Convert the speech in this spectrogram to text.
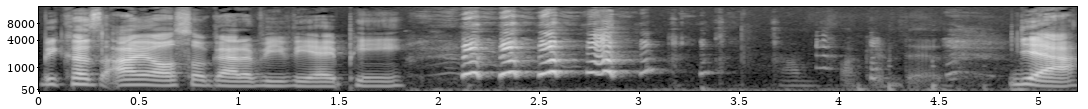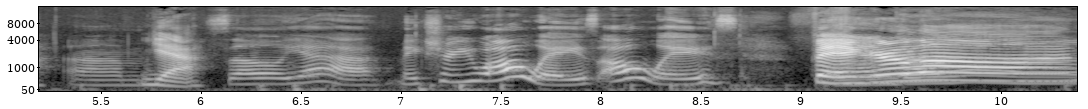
because I also got a VVIP. I'm fucking dead. Yeah. Um, Yeah. So yeah, make sure you always, always Finger Finger line.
